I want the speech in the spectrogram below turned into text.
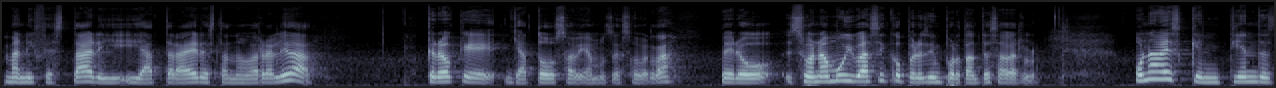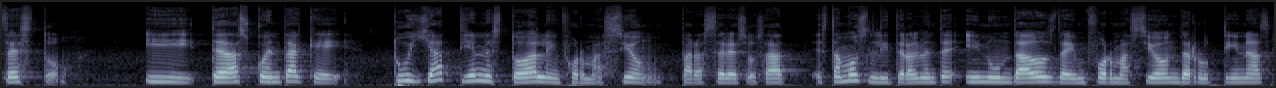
manifestar y, y atraer esta nueva realidad. Creo que ya todos sabíamos de eso, ¿verdad? Pero suena muy básico, pero es importante saberlo. Una vez que entiendes esto y te das cuenta que tú ya tienes toda la información para hacer eso. O sea, estamos literalmente inundados de información, de rutinas,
